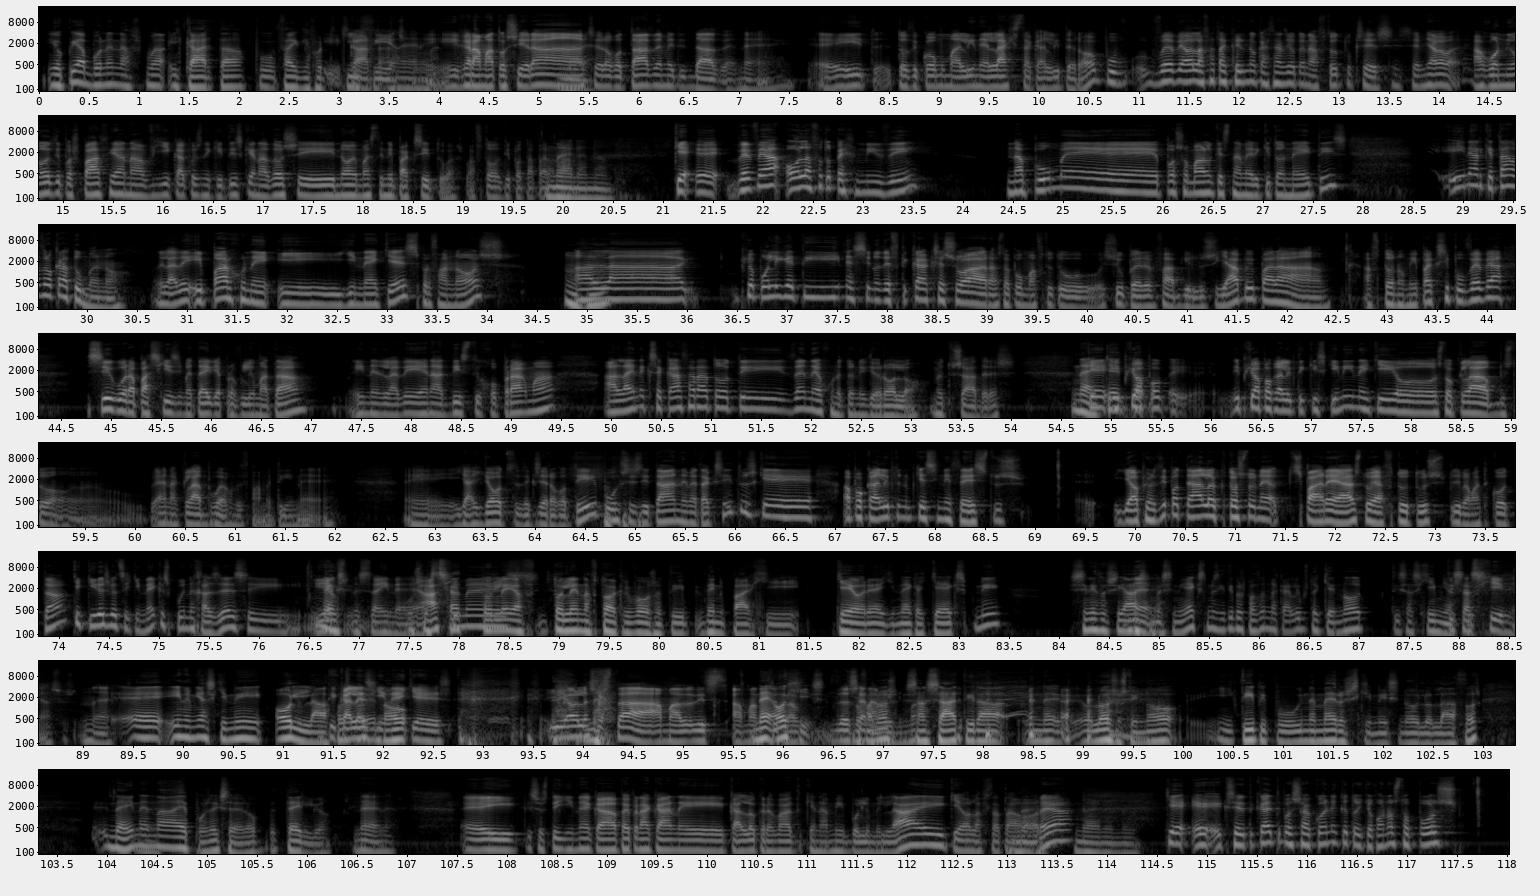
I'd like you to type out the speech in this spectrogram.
Η οποία μπορεί να είναι ας πούμε, η κάρτα που θα έχει Η, διαφορετική κάρτα, υφή, ας ναι, πούμε. ναι. η γραμματοσυρά, Ναι. ξέρω εγώ, τάδε με την τάδε, ναι. Ε, ή το- το δικό μου μαλλί είναι ελάχιστα καλύτερο, που βέβαια όλα αυτά τα κρίνει ο καθένας για τον εαυτό του, ξέρεις, σε μια αγωνιώδη προσπάθεια να βγει κάποιος νικητής και να δώσει νόημα στην ύπαρξή του, ας πούμε, αυτό τίποτα παραπάνω. Ναι, ναι, ναι. Και ε, βέβαια όλο αυτό το παιχνίδι, να πούμε πόσο μάλλον και στην Αμερική των 80s, είναι αρκετά ανδροκρατούμενο. Δηλαδή υπάρχουν οι γυναίκες προφανώς, Μμμ. αλλά πιο πολύ γιατί είναι συνοδευτικά αξεσουάρα, ας το πούμε, αυτού του super fabulous Yappy παρά αυτόνομη ύπαρξη που βέβαια σίγουρα πασχίζει με τα ίδια προβλήματα. Είναι δηλαδή ένα αντίστοιχο πράγμα, αλλά είναι ξεκάθαρα το ότι δεν έχουν τον ίδιο ρόλο με τους άντρες. Ναι, και, και η, πιο το- απο- η πιο αποκαλυπτική σκηνή είναι εκεί ο- στο κλαμπ, στο ένα κλαμπ που έχουν, δεν θυμάμαι τι είναι, ε, για γιότ, δεν ξέρω εγώ τι, που συζητάνε μεταξύ τους και αποκαλύπτουν ποιες είναι οι θέσεις τους ε, για οποιονδήποτε άλλο εκτός του, ε, της παρέας, του εαυτού τους, στην πραγματικότητα και κυρίως για τις γυναίκες που είναι χαζές, οι, οι Ναι, έξυπνες θα είναι Ουσιαστικά άσχημες. το, λέει, αυ- το λένε αυτό ακριβώς, ότι δεν υπάρχει και ωραία γυναίκα και έξυπνη. Συνήθως οι Ναι. άσχημες είναι οι έξυπνες γιατί προσπαθούν να καλύψουν το κενό της ασχήμιας Της τους. ασχήμιας τους, ναι. Ε, είναι μια σκηνή όλοι λάθος. Τι καλές εννοώ- γυναίκες ή όλα σωστά άμα, δεις, άμα Ναι, θες να όχι. δώσεις ένα Προφανώς μήνυμα. σαν σάτυρα είναι ολόσωστινό. Οι τύποι που είναι μέρος της σκηνής είναι όλο λάθος. Ναι, είναι Ναι. ένα έπος, δεν ξέρω. Τέλειο. Ναι, ναι. Ε, η σωστή γυναίκα πρέπει να κάνει καλό κρεβάτι και να μην πολύ μιλάει και όλα αυτά τα Ναι, ωραία. Ναι, ναι, ναι. Και ε, εξαιρετικά εντυπωσιακό είναι και το γεγονός το πώς,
